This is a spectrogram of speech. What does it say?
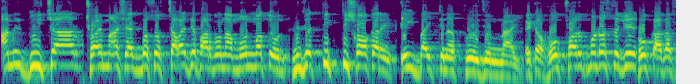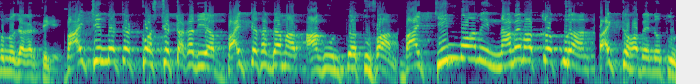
আমি দুই, চার, ছয় মাস, এক বছর চালাইতে পারব না, মন মতন, নিজের তৃপ্তি সহকারে এই বাইক কেনার প্রয়োজন নাই। এটা হোক ফারুক মোটরস থেকে, হোক আদার্স অন্য জায়গার থেকে। বাইক কিনবো একটা কষ্টের টাকা দিয়া বাইকটা থাকবে আমার আগুন তুফান। বাইক কিনবো আমি নামে মাত্র পুরান বাইকটা হবে নতুন।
